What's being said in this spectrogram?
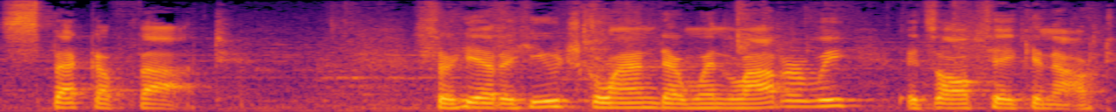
speck of fat. So he had a huge gland that went laterally. It's all taken out.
